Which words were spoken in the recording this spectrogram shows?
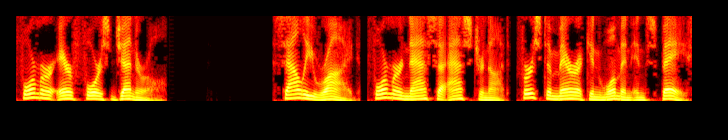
former Air Force general Sally Ride, former NASA astronaut, first American woman in space.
